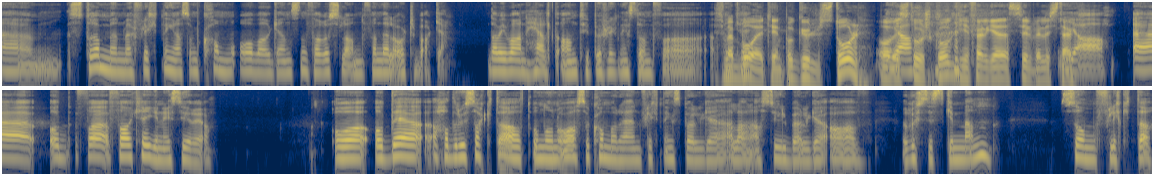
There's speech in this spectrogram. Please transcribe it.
eh, strømmen med flyktninger som kom over grensen fra Russland for en del år tilbake. Da vi var en helt annen type flyktningstrøm for, Som er båret inn på gullstol over Ja. Storskog, ifølge Sylvi Listhaug. Ja, eh, og fra, fra krigen i Syria. Og, og det hadde du sagt da at om noen år så kommer det en flyktningbølge eller en asylbølge, av russiske menn som flykter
